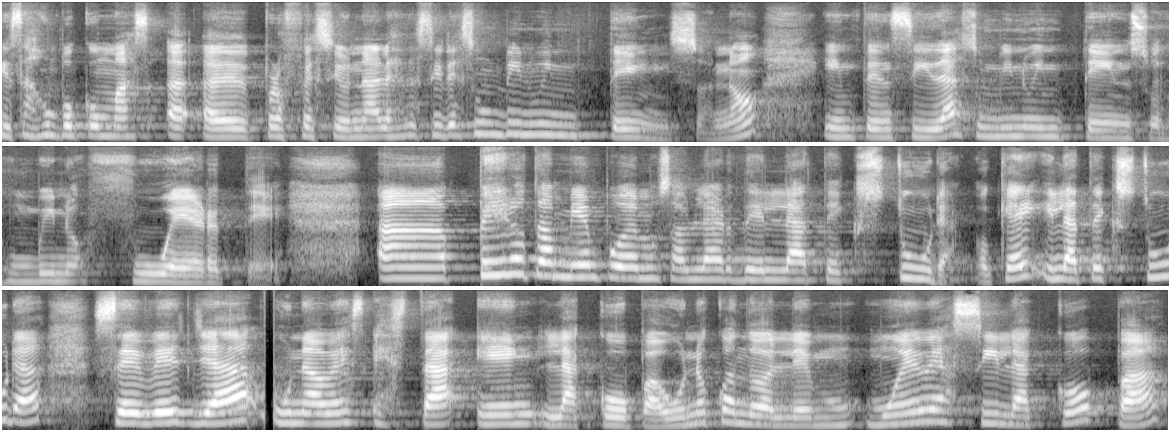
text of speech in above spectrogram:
quizás un poco más eh, eh, profesional, es decir, es un vino intenso, ¿no? Intensidad es un vino intenso, es un vino fuerte. Ah, pero también podemos hablar de la textura, ¿ok? Y la textura se ve ya una vez está en la copa. Uno cuando le mueve así la copa,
